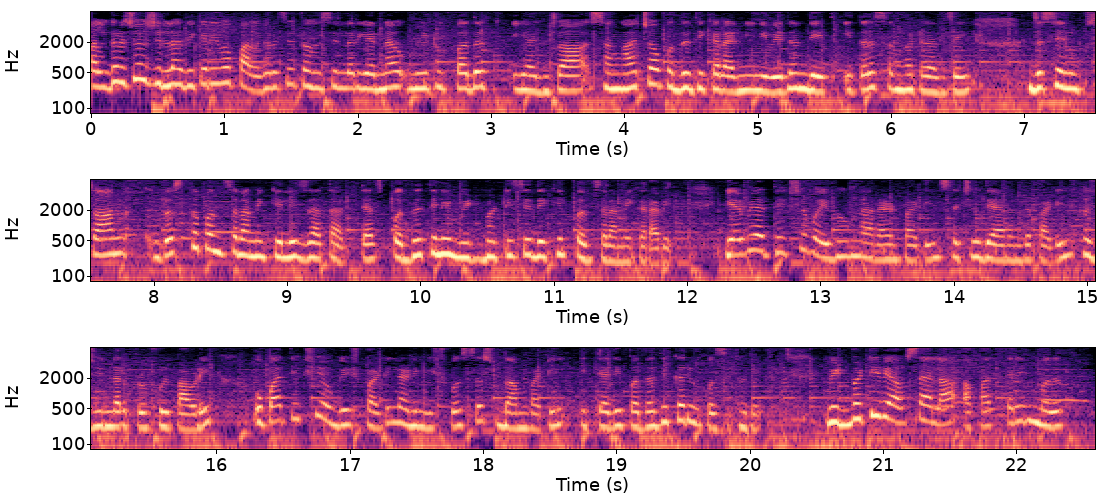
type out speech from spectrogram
पालघरच्या जिल्हाधिकारी व पालघरचे तहसीलदार यांना वीट उत्पादक यांच्या संघाच्या पदाधिकाऱ्यांनी निवेदन देत इतर संघटनांचे जसे नुकसानग्रस्त पंचनामे केले जातात त्याच पद्धतीने वीटभट्टीचे देखील पंचनामे करावे. यावेळी अध्यक्ष वैभव नारायण पाटील सचिव दयानंद पाटील खजिनदार प्रफुल पावडे उपाध्यक्ष योगेश पाटील आणि विश्वस्त सुदाम पाटील इत्यादी पदाधिकारी उपस्थित होते. वीटभट्टी व्यवसायाला आपत्कालीन मदत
